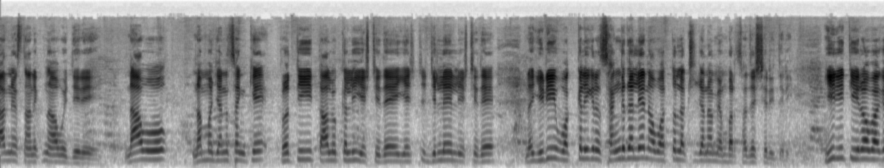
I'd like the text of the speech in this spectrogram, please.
ಆರನೇ ಸ್ಥಾನಕ್ಕೆ ನಾವು ಇದ್ದೀರಿ? ನಾವು ನಮ್ಮ ಜನಸಂಖ್ಯೆ ಪ್ರತಿ ತಾಲೂಕಲ್ಲಿ ಎಷ್ಟಿದೆ, ಎಷ್ಟು ಜಿಲ್ಲೆಯಲ್ಲಿ ಎಷ್ಟಿದೆ, ನ ಇಡೀ ಒಕ್ಕಲಿಗರ ಸಂಘದಲ್ಲೇ ನಾವು ಹತ್ತು ಲಕ್ಷ ಜನ ಮೆಂಬರ್ ಸದಸ್ಯರಿದ್ದೀರಿ. ಈ ರೀತಿ ಇರೋವಾಗ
